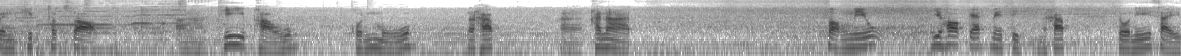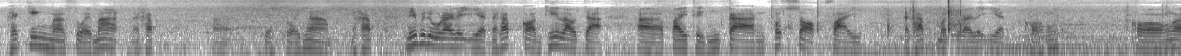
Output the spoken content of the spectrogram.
ลิปนี้ก็เป็นคลิปทดสอบอที่เผาขนหมูนะครับ ขนาด 2 นิ้ว ยี่ห้อแก๊สเมติกนะครับ ตัวนี้ใส่แพ็คกิ้งมาสวยมากนะครับอย่างสวยงามนะครับ นี่ไปดูรายละเอียดนะครับ ก่อนที่เราจะไปถึงการทดสอบไฟนะครับ มาดูรายละเอียดของของอ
